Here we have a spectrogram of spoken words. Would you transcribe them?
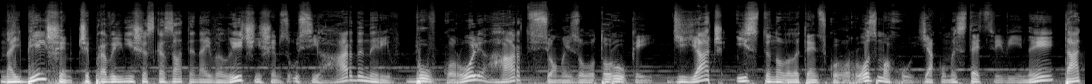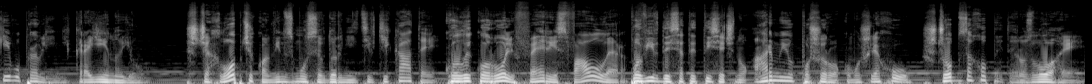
Найбільшим, чи правильніше сказати, найвеличнішим з усіх гарденерів був король Гард VII Золоторукий, діяч істинно велетенського розмаху як у мистецтві війни, так і в управлінні країною. Ще хлопчиком він змусив дурнійців тікати, коли король Ферріс Фаулер повів десятитисячну армію по широкому шляху, щоб захопити розлоги.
